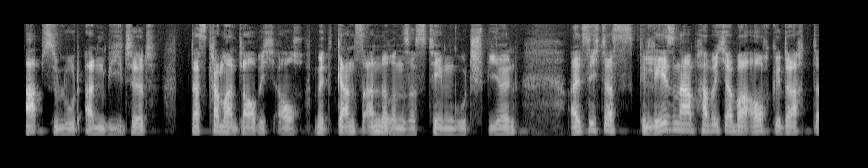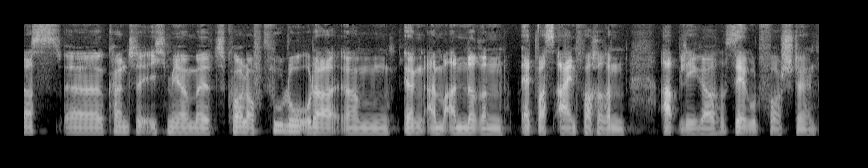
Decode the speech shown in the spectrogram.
absolut anbietet. Das kann man, glaube ich, auch mit ganz anderen Systemen gut spielen. Als ich das gelesen habe, habe ich aber auch gedacht, das äh, könnte ich mir mit Call of Cthulhu oder ähm, irgendeinem anderen, etwas einfacheren Ableger sehr gut vorstellen.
